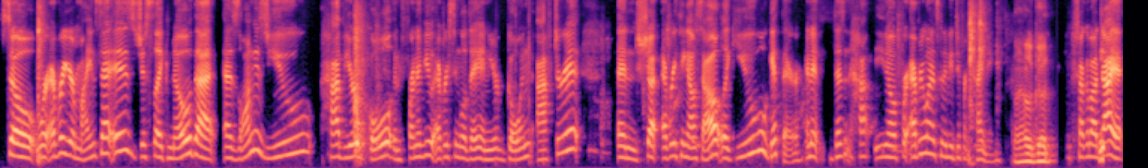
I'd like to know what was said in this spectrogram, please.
So wherever your mindset is just like know that as long as you have your goal in front of you every single day and you're going after it and shut everything else out like you will get there. And it doesn't have you know for everyone it's going to be different timing. Oh good. We can talk about diet.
